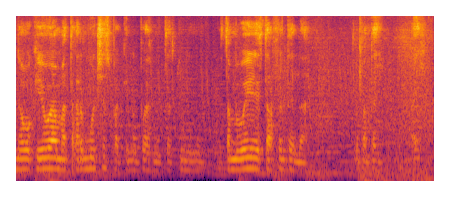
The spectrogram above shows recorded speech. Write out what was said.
No, porque yo voy a matar muchos para que no puedas matar tú ninguno. Hasta me voy a estar frente a la, la pantalla. Ay.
